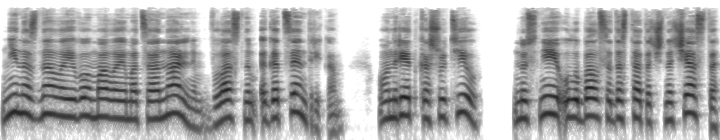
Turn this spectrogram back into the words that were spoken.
Нина знала его малоэмоциональным, властным эгоцентриком. Он редко шутил, но с ней улыбался достаточно часто,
